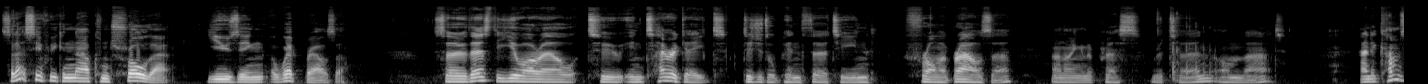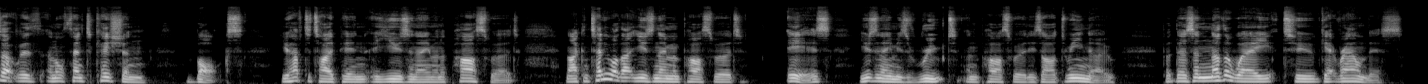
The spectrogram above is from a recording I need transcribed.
So let's see if we can now control that using a web browser. So there's the URL to interrogate digital pin 13 from a browser and I'm going to press return on that and it comes up with an authentication box. You have to type in a username and a password. Now I can tell you what that username and password is. Username is root and password is Arduino, but there's another way to get round this.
